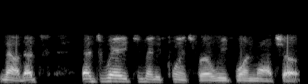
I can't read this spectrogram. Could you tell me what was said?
no, that's that's way too many points for a week one matchup.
